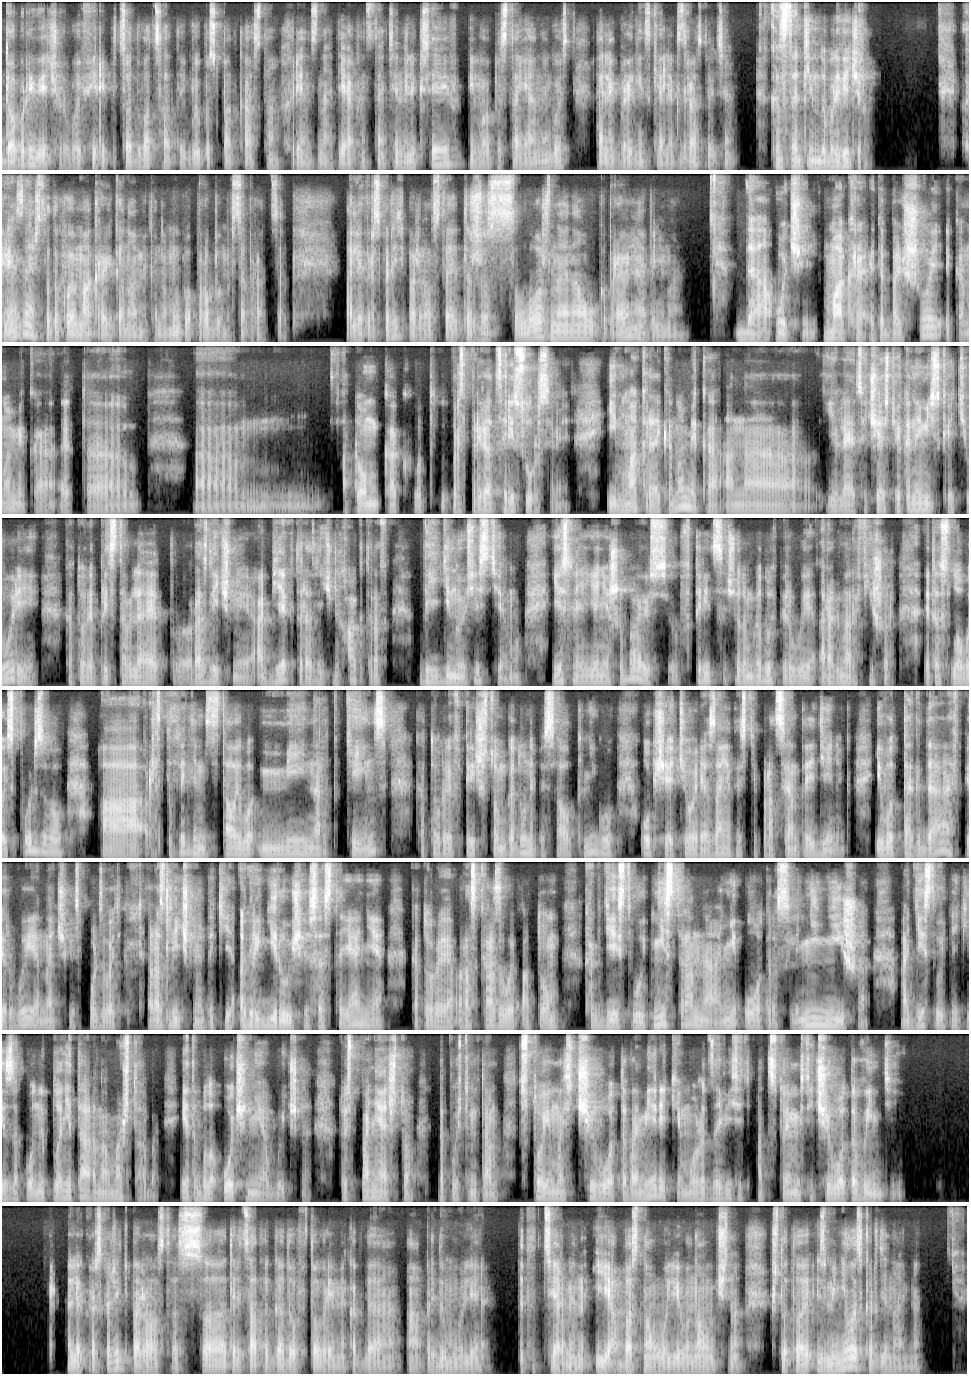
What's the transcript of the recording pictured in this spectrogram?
Добрый вечер, в эфире 520 выпуск подкаста «Хрен знает». Я Константин Алексеев и мой постоянный гость Олег Брагинский. Олег, здравствуйте. Константин, добрый вечер. Хрен знает, что такое макроэкономика, но мы попробуем разобраться. Олег, расскажите, пожалуйста, это же сложная наука, правильно я понимаю? Да, очень. Макро– это большой, экономика– это о том, как вот распоряжаться ресурсами. И макроэкономика, она является частью экономической теории, которая представляет различные объекты различных акторов в единую систему. Если я не ошибаюсь, в 1934 году впервые Рагнар Фишер это слово использовал, а распространителем стал его Мейнард Кейнс, который в 1936 году написал книгу «Общая теория занятости, процента и денег». И вот тогда впервые начали использовать различные такие агрегирующие лидирующие состояния, которые рассказывают о том, как действует не страна, не отрасль, не ниша, а действуют некие законы планетарного масштаба. И это было очень необычно. То есть понять, что, допустим, там стоимость чего-то в Америке может зависеть от стоимости чего-то в Индии. Олег, расскажите, пожалуйста, с 30-х годов, в то время, когда а, придумывали этот термин и обосновывали его научно, что-то изменилось кардинально?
